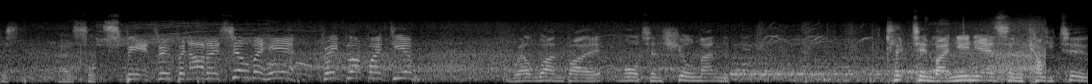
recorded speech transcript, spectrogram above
Just uh, spear through Bernardo Silva here. Great block by Diab. Well won by Morten Hjulmand. Clipped in by Nunes and come two.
